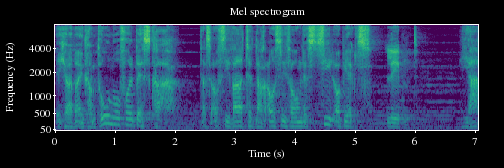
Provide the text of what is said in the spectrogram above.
Ich habe ein Kantono voll Beskar das auf Sie wartet nach Auslieferung des Zielobjekts. Lebend. Ja,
